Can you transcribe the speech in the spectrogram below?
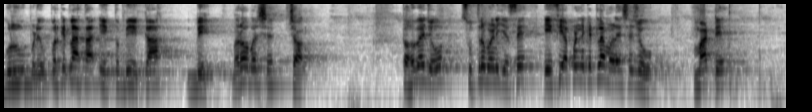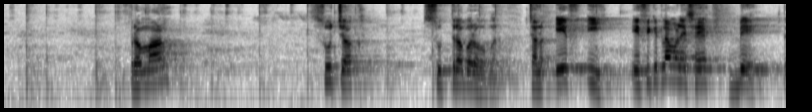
ગુણવું પડે. ઉપર કેટલા હતા? એક. તો બે એકા બે. બરાબર છે? ચાલો. તો હવે જો સૂત્ર બની જશે. એફી આપણને કેટલા મળે છે? જો માટે પ્રમાણ સૂચક સૂત્ર બરોબર. ચાલો એફ ઈ એફી કેટલા મળે છે? બે. તો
